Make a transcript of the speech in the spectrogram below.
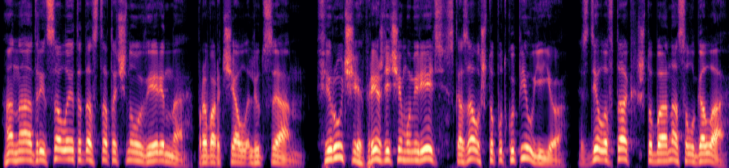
«Она отрицала это достаточно уверенно», – проворчал Люциан. Ферручи, прежде чем умереть, сказал, что подкупил ее, сделав так, чтобы она солгала.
